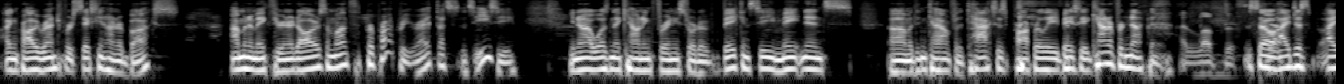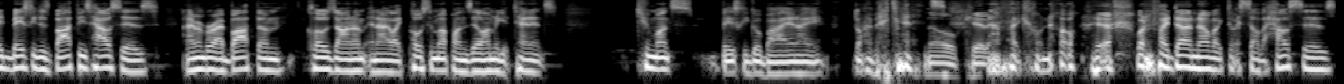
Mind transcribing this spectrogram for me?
I can probably rent for 1600 bucks. I'm gonna make $300 a month per property, right? That's it's easy. You know, I wasn't accounting for any sort of vacancy, maintenance. Um, I didn't count for the taxes properly. Basically, accounted for nothing. I love this. So Yeah. I just I basically just bought these houses. I remember I bought them, closed on them, and I like post them up on Zillow. I'm gonna get tenants. Two months basically go by and I don't have any tenants. no And kidding. I'm like, oh no, Yeah. what have I done? Now I'm like, do I sell the houses?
